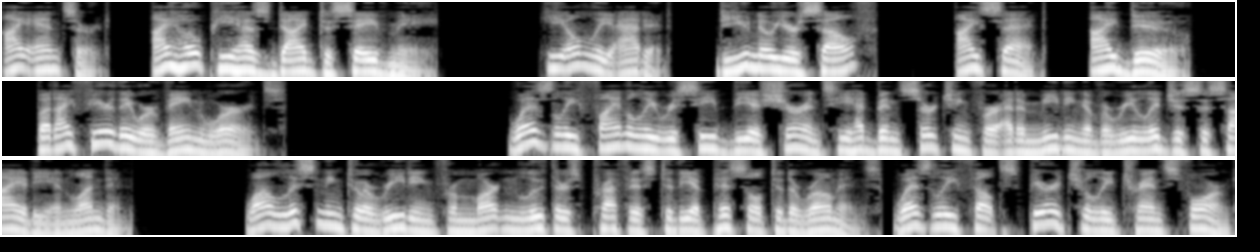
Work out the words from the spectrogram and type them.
I answered, I hope he has died to save me. He only added, Do you know yourself? I said, I do, but I fear they were vain words. Wesley finally received the assurance he had been searching for at a meeting of a religious society in London. While listening to a reading from Martin Luther's preface to the Epistle to the Romans, Wesley felt spiritually transformed,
